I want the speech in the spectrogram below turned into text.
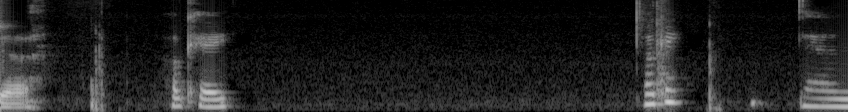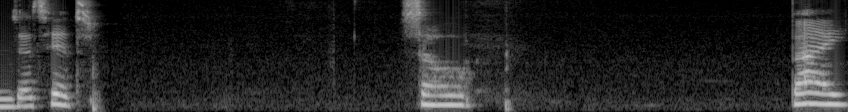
uh, okay, okay, and that's it. So, bye.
